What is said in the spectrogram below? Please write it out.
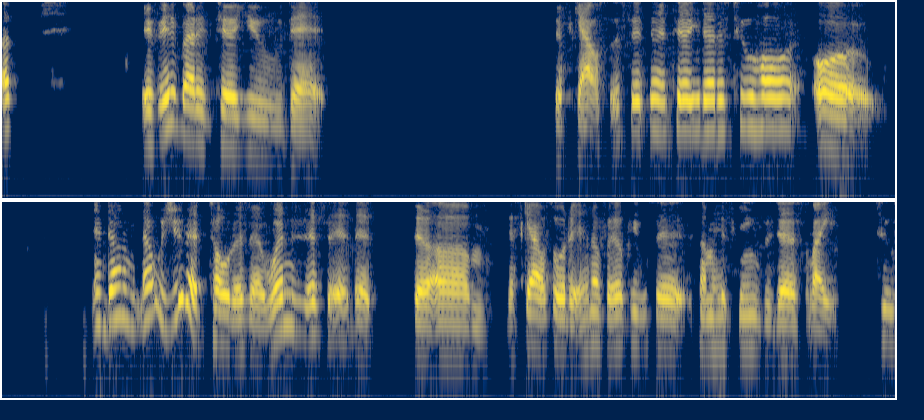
I, if anybody tell you that the scouts will sit there and tell you that it's too hard, or and Donovan, that was you that told us that when it said that the um the scouts or the NFL people said some of his schemes are just like too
